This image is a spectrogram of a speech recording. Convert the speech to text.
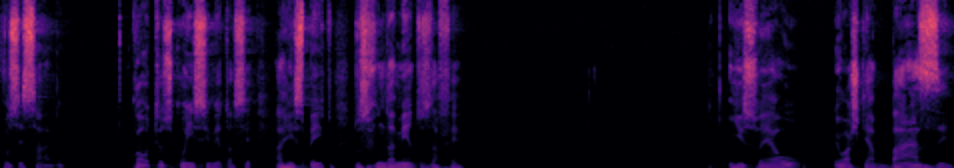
Você sabe? Qual o teu conhecimento a, a respeito dos fundamentos da fé? Isso é o, eu acho que é a base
